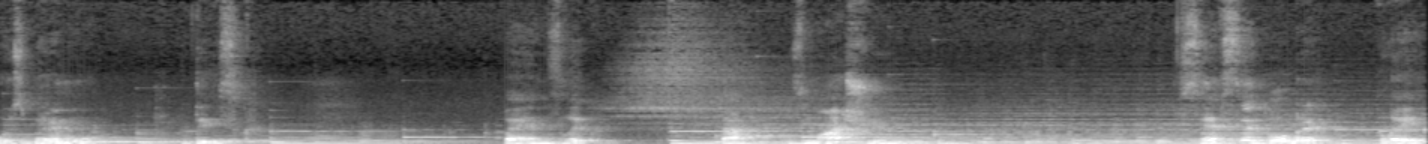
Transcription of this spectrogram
Ось беремо диск, пензлик та змащуємо. Все-все добре клеїмо.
